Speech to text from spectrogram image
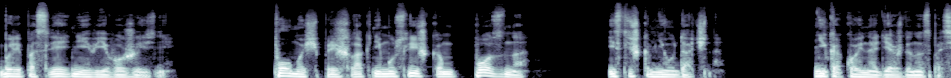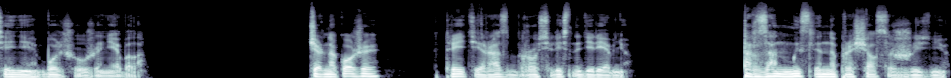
были последние в его жизни. Помощь пришла к нему слишком поздно и слишком неудачно. Никакой надежды на спасение больше уже не было. Чернокожие в третий раз бросились на деревню. Тарзан мысленно прощался с жизнью.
